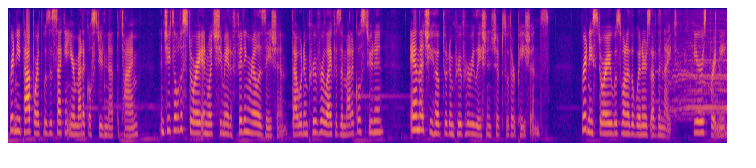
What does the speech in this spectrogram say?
Brittany Papworth was a second year medical student at the time and she told a story in which she made a fitting realization that would improve her life as a medical student and that she hoped would improve her relationships with her patients. Brittany's story was one of the winners of the night. Here's Brittany.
